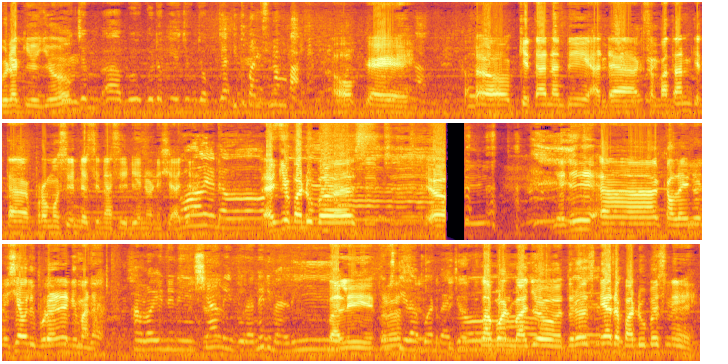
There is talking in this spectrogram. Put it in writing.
Budak Yujum. Jem, uh, Bu- gudeg Yujum Jogja itu paling senang Pak. Oke. Kalau kita nanti ada kesempatan kita promosiin destinasi di Indonesia aja. Boleh dong. Thank you Pak. Dubes. Jadi eh, kalau Indonesia liburannya di mana? Kalau Indonesia liburannya di Bali. Bali, terus, di Labuan Bajo. Labuan Bajo. Terus ini ada Pak Dubes nih.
